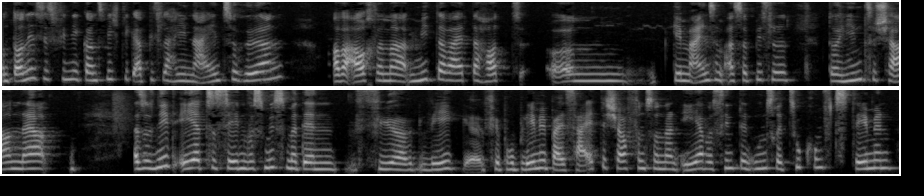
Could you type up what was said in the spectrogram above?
Und dann ist es, finde ich, ganz wichtig, ein bisschen hineinzuhören, aber auch wenn man Mitarbeiter hat, ähm, gemeinsam also ein bisschen dahin zu schauen, naja, also nicht eher zu sehen, was müssen wir denn für Weg, für Probleme beiseite schaffen, sondern eher, was sind denn unsere Zukunftsthemen,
